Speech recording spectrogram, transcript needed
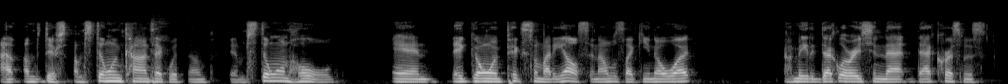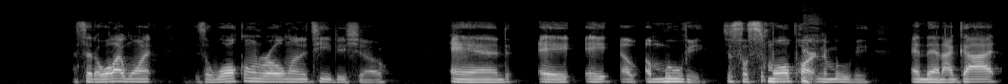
I, I'm there's I'm still in contact with them I'm still on hold and they go and pick somebody else. And I was like you know what? I made a declaration that that Christmas I said, all I want is a walk on role on a TV show and a, a a a movie, just a small part in the movie. And then I got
